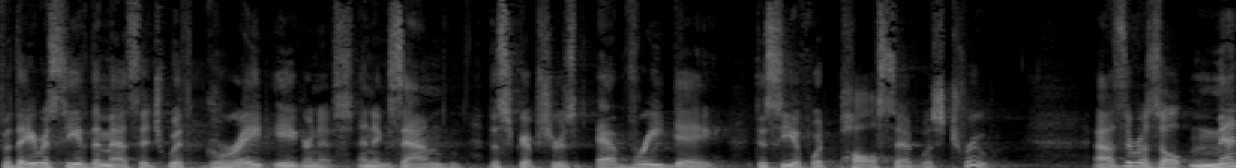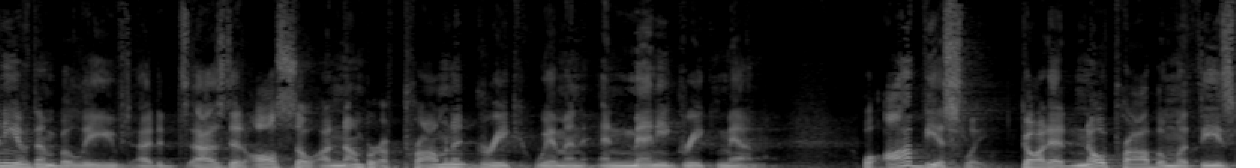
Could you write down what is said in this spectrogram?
For they received the message with great eagerness and examined the scriptures every day to see if what Paul said was true. As a result, many of them believed, uh, as did also a number of prominent Greek women and many Greek men. Well, obviously, God had no problem with these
